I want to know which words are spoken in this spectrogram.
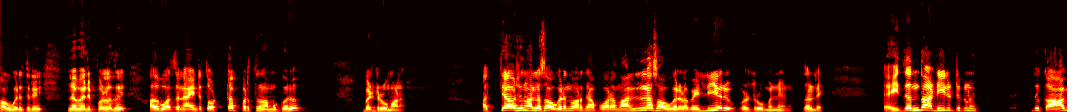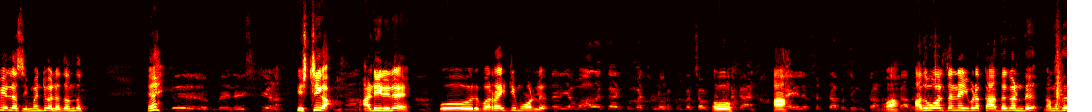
സൗകര്യത്തിൽ നല്ല വലിപ്പമുള്ളത്. അതുപോലെ തന്നെ അതിന്റെ തൊട്ടപ്പുറത്ത് നമുക്കൊരു ബെഡ്റൂമാണ് അത്യാവശ്യം നല്ല സൗകര്യം എന്ന് പറഞ്ഞാൽ പോരാ. നല്ല സൗകര്യമുള്ള വലിയൊരു ബെഡ്റൂം തന്നെയാണ്. ഇതല്ലേ? ഇതെന്താ അടിയിലിട്ടിക്കണ് ഇത് കാവ്യല്ല സിമെന്റും അല്ല ഇതെന്ത്? ഏ? ഇഷ്ടിക. അടിയിലല്ലേ? ഓ ഒരു വെറൈറ്റി മോഡൽ ഓ, ആ. ആ. അതുപോലെ തന്നെ ഇവിടെ കഥകുണ്ട്. നമുക്ക്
